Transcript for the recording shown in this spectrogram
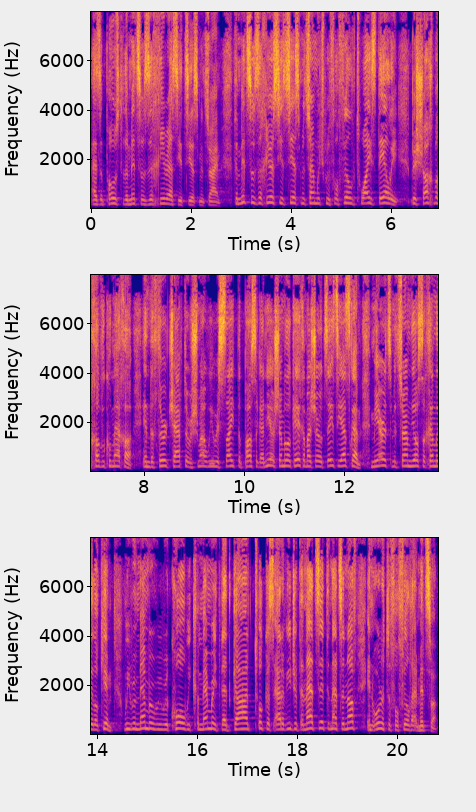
as opposed to the mitzvah of Zechiras Yitzias Mitzrayim. The mitzvah of Zechiras Yitzias Mitzrayim, which we fulfill twice daily. In the third chapter of Shema, we recite the pasuk. We remember, we recall, we commemorate that God took us out of Egypt, and that's it, and that's enough in order to fulfill that mitzvah.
